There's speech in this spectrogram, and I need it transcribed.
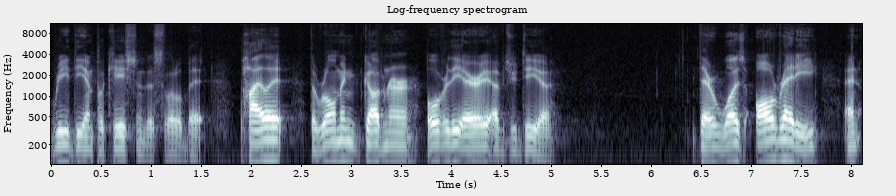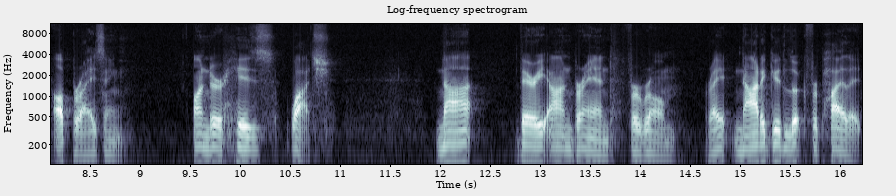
read the implication of this a little bit. Pilate, the Roman governor over the area of Judea, there was already an uprising under his watch. Not very on brand for Rome, right? Not a good look for Pilate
